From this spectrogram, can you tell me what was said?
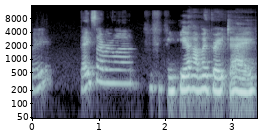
Great. Thanks, everyone. Thank you. Have a great day.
